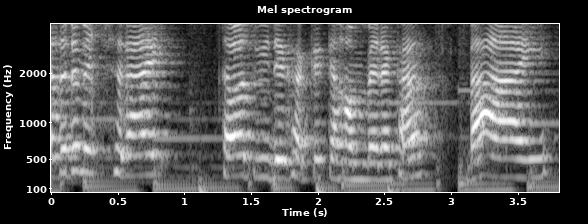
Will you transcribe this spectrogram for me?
අදට මෙච්චරයි. තවත් වීඩියෝ එකක් එක හම්බ වෙනකන්. Bye!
